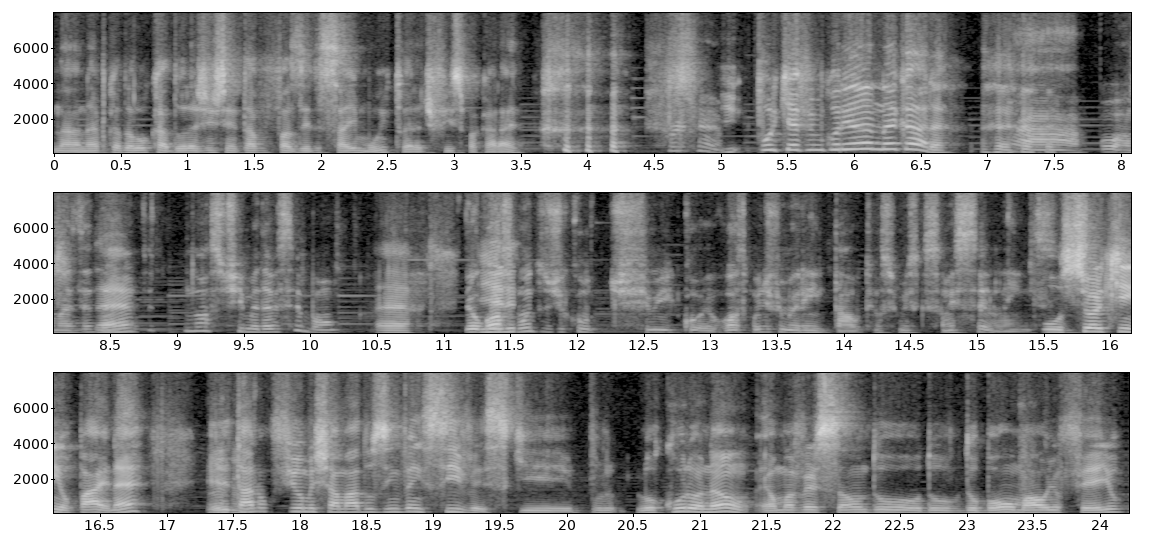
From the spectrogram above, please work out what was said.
na, na época da locadora, a gente tentava fazer ele sair muito, era difícil pra caralho. Por quê? Porque é filme coreano, né, cara? Ah, porra, mas é, é. Assisti, mas deve ser bom. É. Eu gosto ele... muito de, de, filme. Eu gosto muito de filme oriental, tem uns filmes que são excelentes. O Sr. Kim, o pai, né? Ele uhum. tá num filme chamado Os Invencíveis, que, por loucura ou não, é uma versão do, do, do Bom, o Mal e o Feio.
